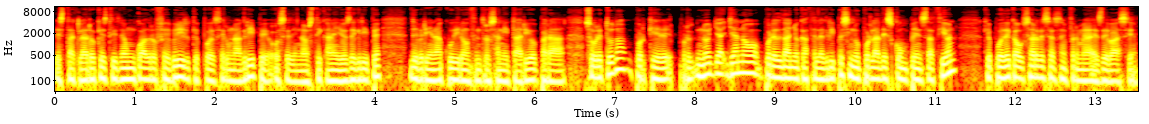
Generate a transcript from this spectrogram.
está claro que si tienen un cuadro febril, que puede ser una gripe o se diagnostican ellos de gripe, deberían acudir a un centro sanitario para, sobre todo porque no, ya, ya no por el daño que hace la gripe, sino por la descompensación que puede causar de esas enfermedades de base.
